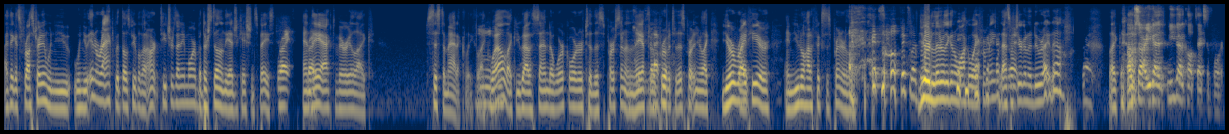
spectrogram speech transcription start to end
I think it's frustrating when you when you interact with those people that aren't teachers anymore, but they're still in the education space right. and Right. they act very like systematically like Mhm. well like you got to send a work order to this person and they have to Exactly. approve it to this person and you're like you're right, Right. here and you know how to fix this printer like so fix my. you're literally going to walk away from me that's what Right. you're going to do right now Right. like I'm oh, sorry, you got you got to call tech support.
